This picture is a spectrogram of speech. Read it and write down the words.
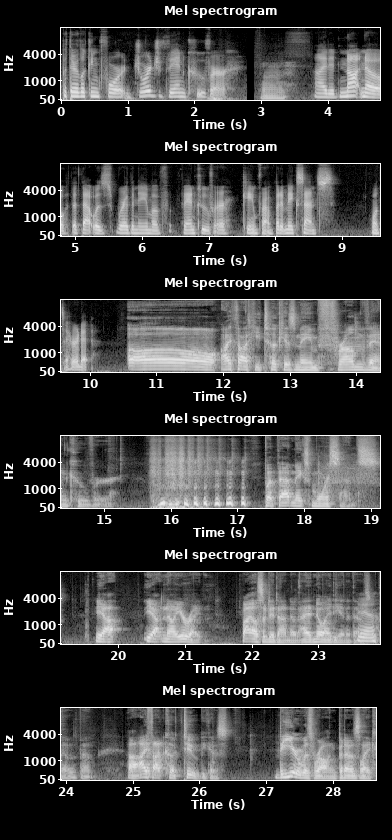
but they're looking for George Vancouver. Hmm. I did not know that that was where the name of Vancouver came from, but it makes sense once I heard it. Oh, I thought he took his name from Vancouver. but that makes more sense. Yeah. Yeah, no, you're right. But I also did not know that. I had no idea that that was what that was about. Uh, I thought Cook too because the year was wrong, but I was like,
